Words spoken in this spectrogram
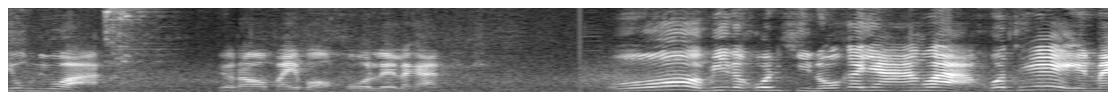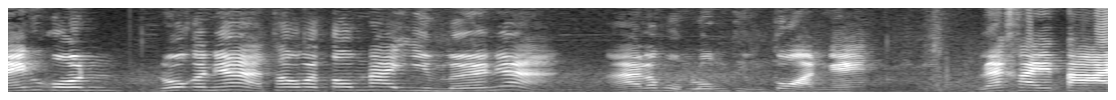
ยุ่งดีกว่า เดี๋ยวเราไปบอกคนเลยแล้วกัน โอ้ มีแต่คนขี่นกกระยางว่ะ โคตรเท่เห็นไหมทุกคน นกอันเนี้ยเท่ามาต้มได้อิ่มเลยเนี่ย อ่าแล้วผมลงถึงก่อนไง และใครตาย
